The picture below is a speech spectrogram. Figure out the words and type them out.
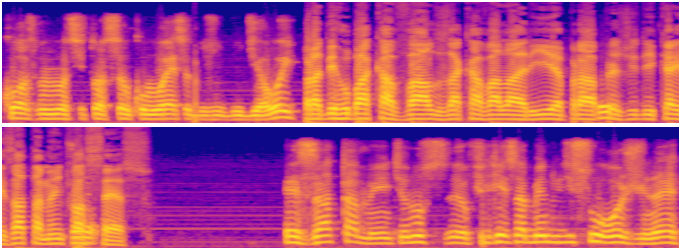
Cosmo, numa situação como essa do, do dia 8? Para derrubar cavalos, a cavalaria, para prejudicar exatamente o é. acesso. Exatamente, eu, não, eu fiquei sabendo disso hoje, né?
